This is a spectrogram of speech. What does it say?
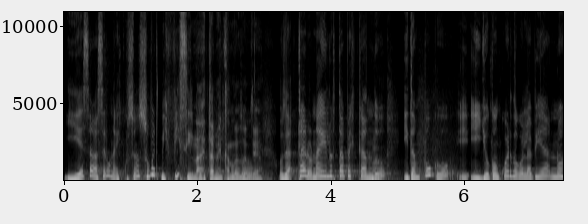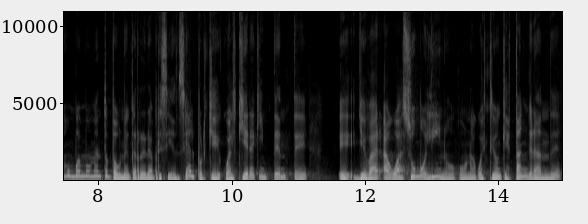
Y esa va a ser una discusión súper difícil. Nadie está pescando eso, fondo- o sea, claro, nadie lo está pescando y tampoco, y, y yo concuerdo con la Pía, no es un buen momento para una carrera presidencial, porque cualquiera que intente eh, llevar agua a su molino con una cuestión que es tan grande,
